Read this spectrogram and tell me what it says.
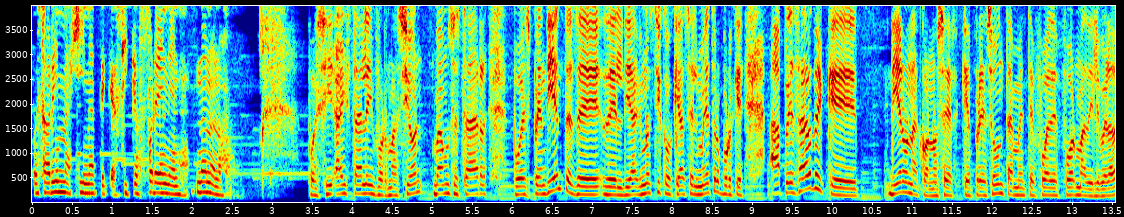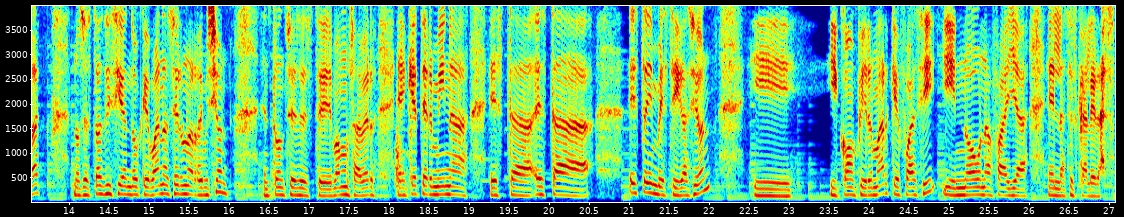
pues ahora imagínate que así que frenen. No, no, no. Pues sí, ahí está la información. Vamos a estar pues pendientes del diagnóstico que hace el metro porque a pesar de que dieron a conocer que presuntamente fue de forma deliberada, nos estás diciendo que van a hacer una revisión. Entonces, este, vamos a ver en qué termina esta, esta, esta investigación y, y confirmar que fue así y no una falla en las escaleras.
